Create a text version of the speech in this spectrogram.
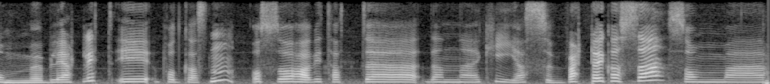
ommøblert litt i podkasten, og så har vi tatt uh, den eh, Kias verktøykasse, som uh,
